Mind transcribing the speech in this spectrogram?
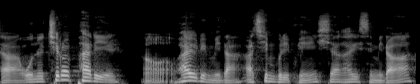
자, 오늘 7월 8일 어, 화요일입니다. 아침 브리핑 시작하겠습니다.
